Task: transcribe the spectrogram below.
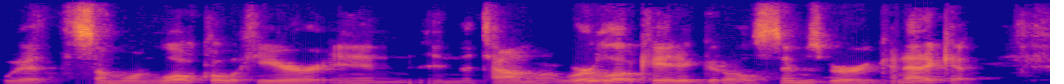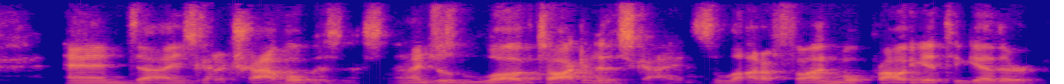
with someone local here in, in the town where we're located, good old Simsbury, Connecticut. And uh, he's got a travel business. And I just love talking to this guy. It's a lot of fun. We'll probably get together,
